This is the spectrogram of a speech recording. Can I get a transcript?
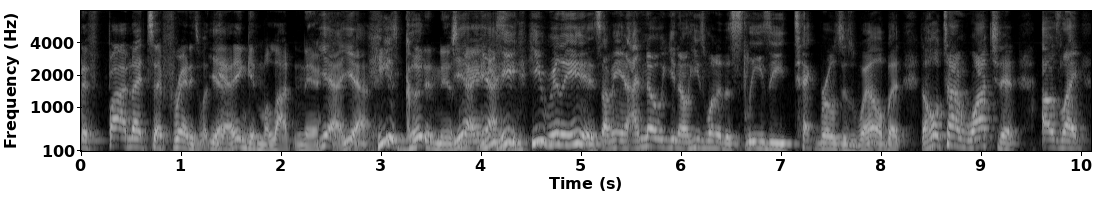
Nights at Five Nights at Freddy's. Well, yeah. they didn't give him a lot in there. Yeah, yeah. He's good in this, yeah, man. yeah, He's- he he really is. I mean, I know you know he's one of the sleazy tech bros as well, but the whole time watching it, I was like,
